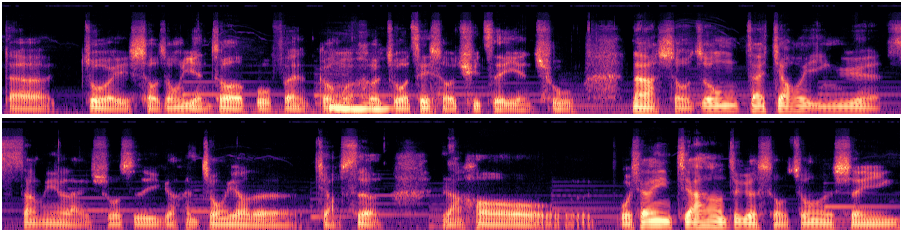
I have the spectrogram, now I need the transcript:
的作为手中演奏的部分，跟我们合作这首曲子的演出。那手中在教会音乐上面来说是一个很重要的角色，然后我相信加上这个手中的声音。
